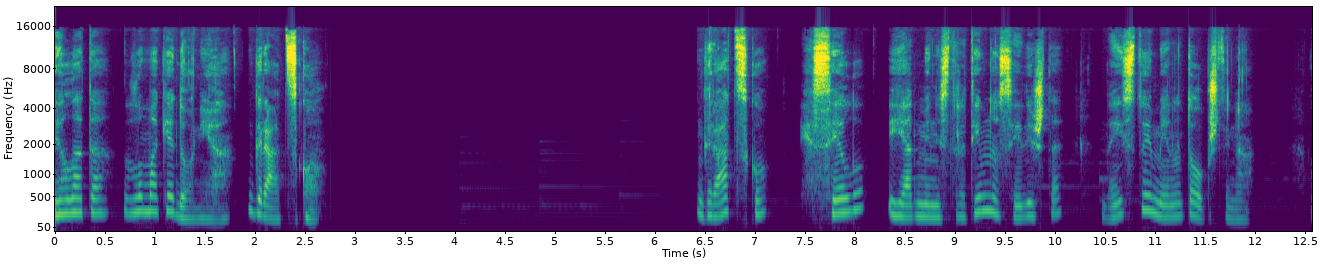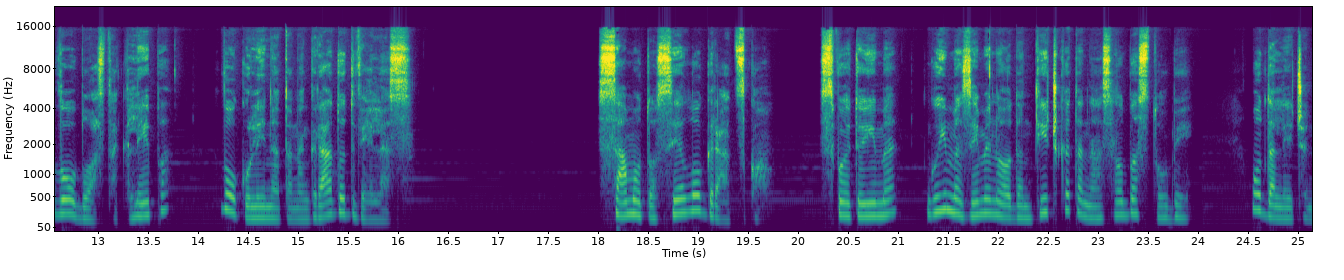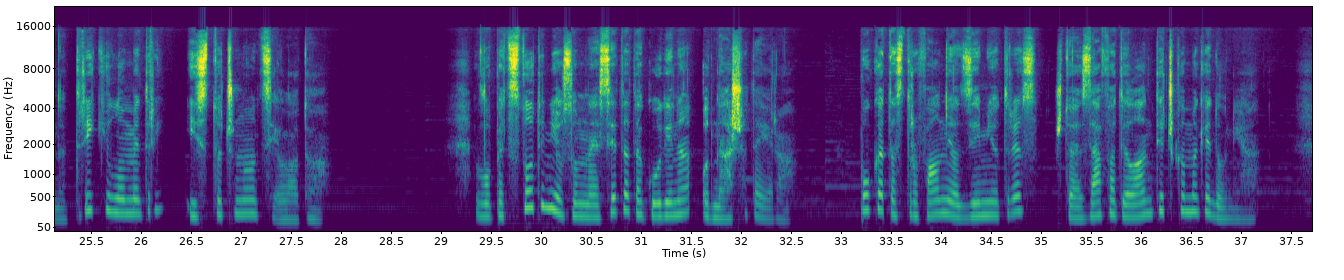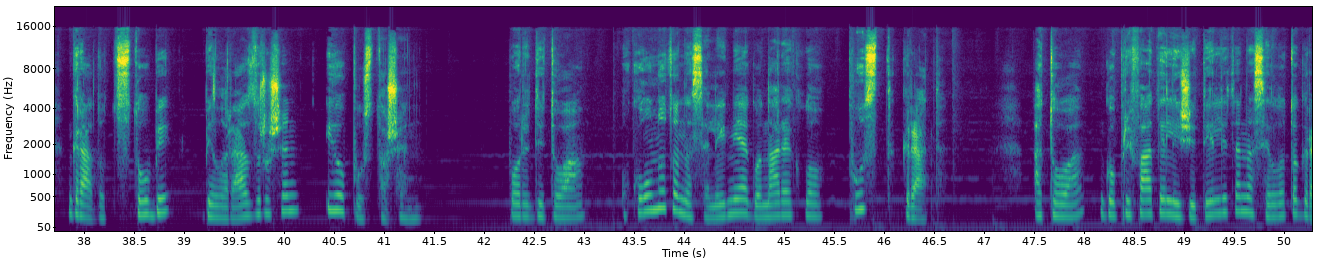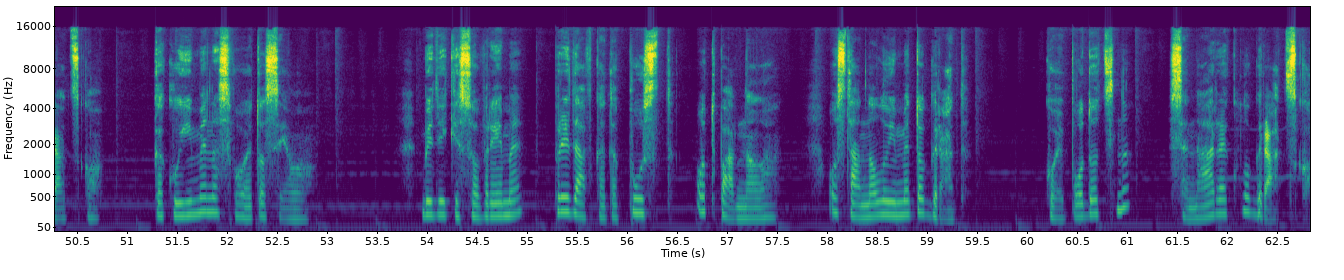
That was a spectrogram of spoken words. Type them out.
Селата во Македонија, Градско. Градско е село и административно седиште на истоимената општина во областа Клепа, во околината на градот Велес. Самото село Градско. Своето име го има земено од античката населба Стоби, оддалечена 3 километри источно од селото. Во 580 година од нашата ера, по катастрофалниот земјотрес што ја зафатил античка Македонија, градот Стоби бил разрушен и опустошен. Поради тоа, околното население го нарекло пуст град, а тоа го прифатили жителите на селото Градско, како име на своето село. Бидејќи со време придавката пуст отпаднала, останало името град, кое подоцна се нарекло Градско.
